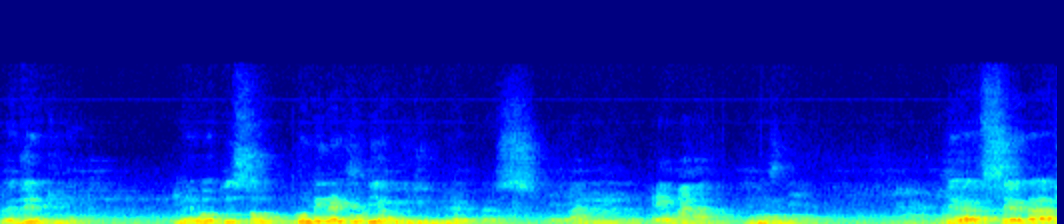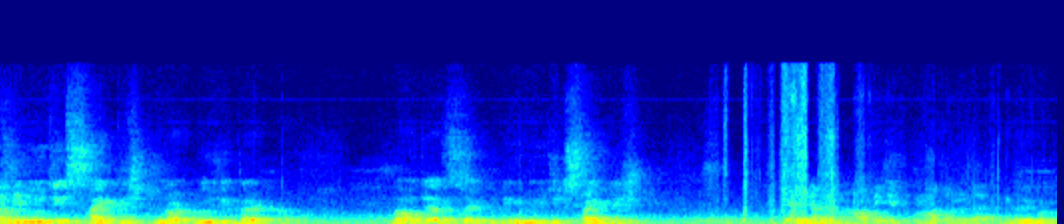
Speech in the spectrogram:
Presently. Name of these some prominent Odia music directors. one Premanand Hmm. there They are said as music scientists, not music director. Now they are said to be music scientists. Very good.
